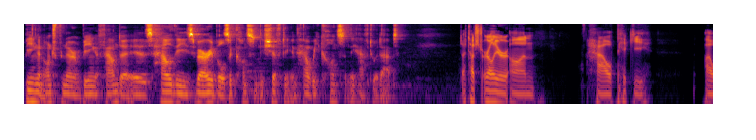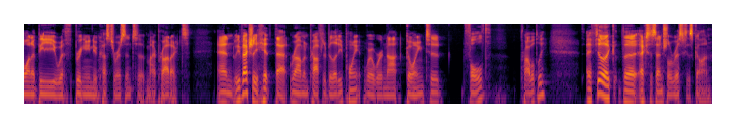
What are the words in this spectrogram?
being an entrepreneur and being a founder is how these variables are constantly shifting and how we constantly have to adapt. I touched earlier on how picky I want to be with bringing new customers into my product. And we've actually hit that ramen profitability point where we're not going to fold, probably. I feel like the existential risk is gone.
